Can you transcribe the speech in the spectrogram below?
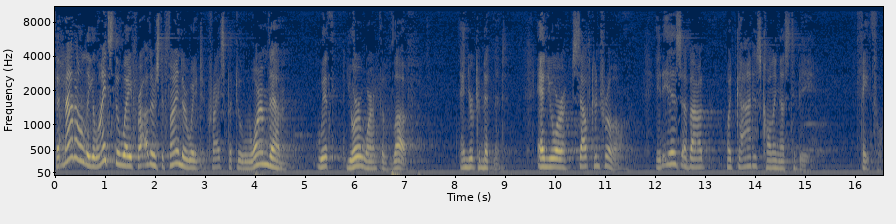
that not only lights the way for others to find their way to Christ, but to warm them with your warmth of love and your commitment and your self control. It is about what God is calling us to be faithful.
